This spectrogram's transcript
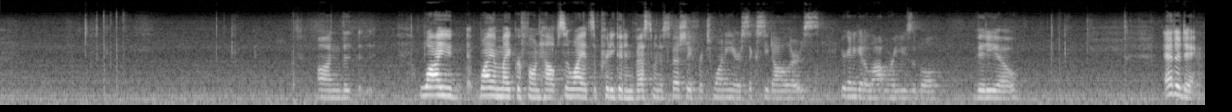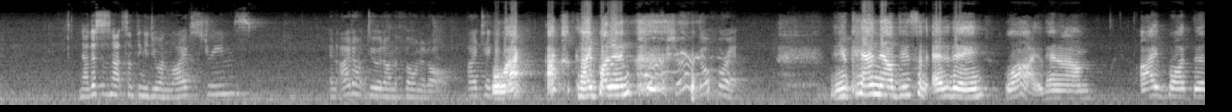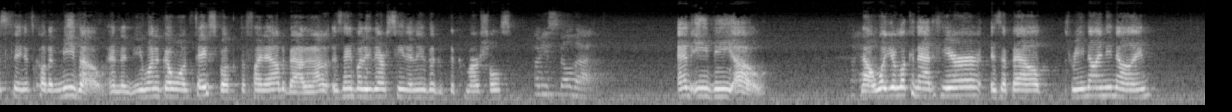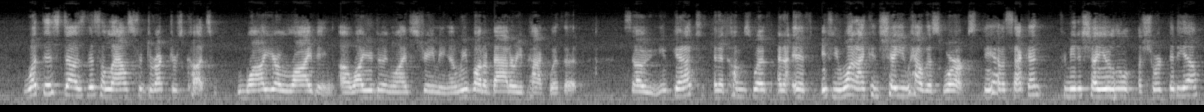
on the, why you, why a microphone helps and why it's a pretty good investment, especially for twenty or sixty dollars. You're gonna get a lot more usable video. Editing. Now, this is not something you do on live streams, and I don't do it on the phone at all. I take. Well, actually, can I butt in? Sure, go for it. You can now do some editing live, and um, I bought this thing. It's called a Mevo, and then you want to go on Facebook to find out about it. Has anybody there seen any of the, the commercials? How do you spell that? M E V O. Now, what you're looking at here is about $3.99. What this does, this allows for director's cuts while you're living, uh, while you're doing live streaming, and we bought a battery pack with it. So you get, and it comes with, and if, if you want, I can show you how this works. Do you have a second for me to show you a little, a short video?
